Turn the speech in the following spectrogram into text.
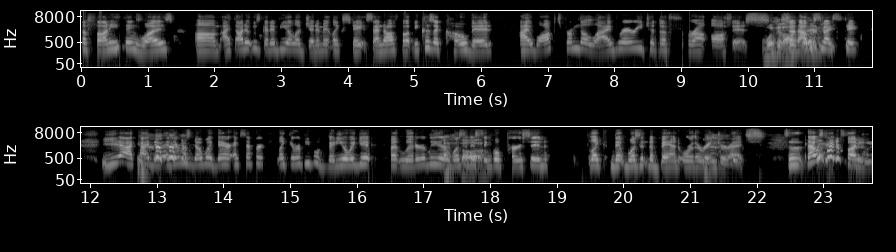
the funny thing was, um, I thought it was gonna be a legitimate like state send off, but because of COVID, I walked from the library to the front office. Was it so that was my state. Yeah, kind of. and there was no one there except for like there were people videoing it, but literally there I wasn't saw. a single person like that wasn't the band or the Rangerettes. So that was kind of funny. yeah,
